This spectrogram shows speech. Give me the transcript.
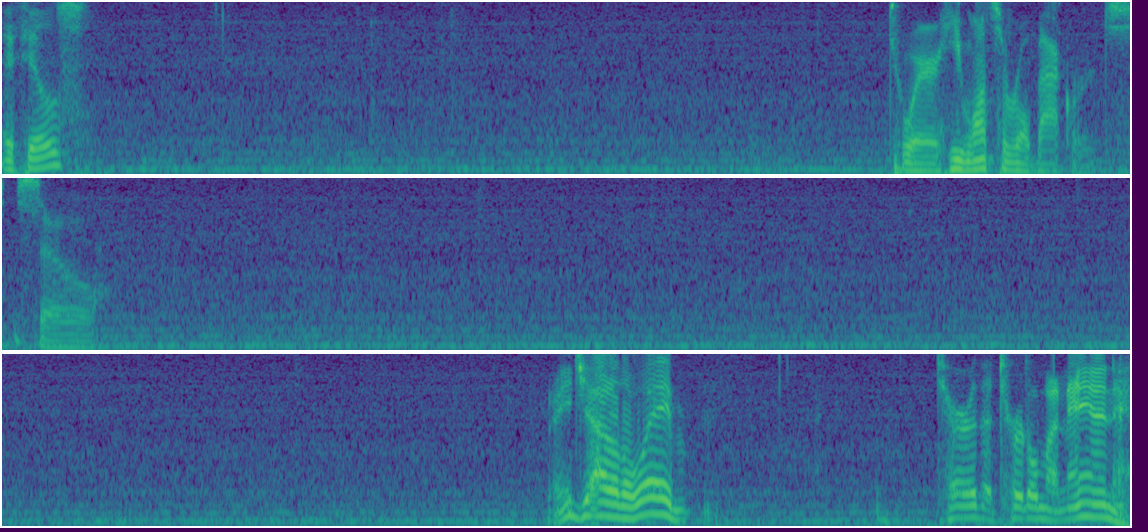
it feels. To where he wants to roll backwards, so You out of the way. Terror the turtle, my man.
